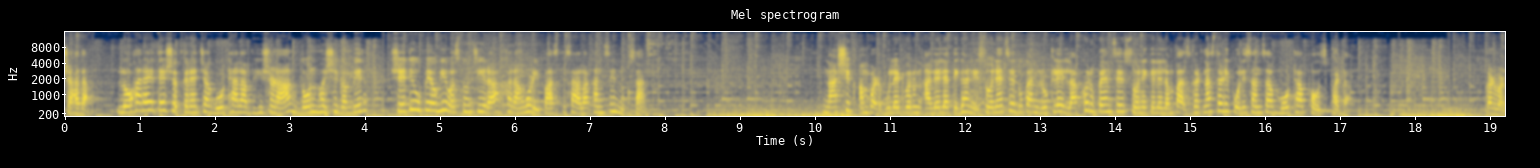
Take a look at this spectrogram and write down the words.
शहादा. लोहारा येथे शेतकऱ्याच्या गोठ्याला भीषण आग दोन म्हशी गंभीर शेती उपयोगी वस्तूंची राख रांगोळी पाच ते सहा लाखांचे नुकसान. नाशिक अंबड बुलेटवरून आलेल्या तिघांनी सोन्याचे दुकान लुटले लाखो रुपयांचे सोने केले लंपास घटनास्थळी पोलिसांचा मोठा फौजफाटा. कडवण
